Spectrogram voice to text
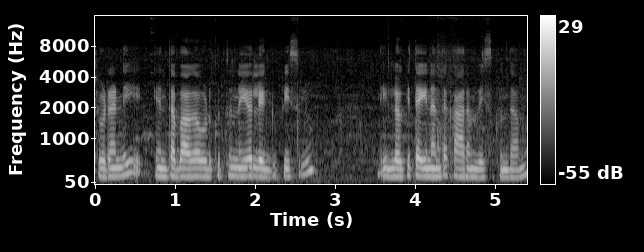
చూడండి ఎంత బాగా ఉడుకుతున్నాయో లెగ్ పీసులు. దీనిలోకి తగినంత కారం వేసుకుందాము.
